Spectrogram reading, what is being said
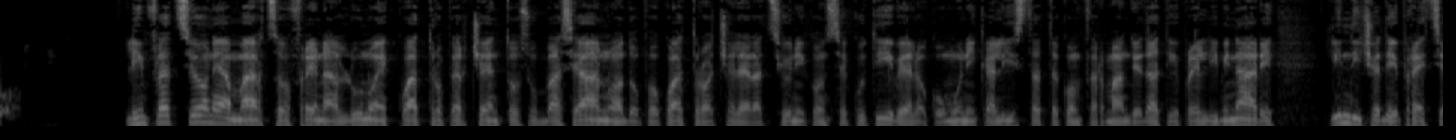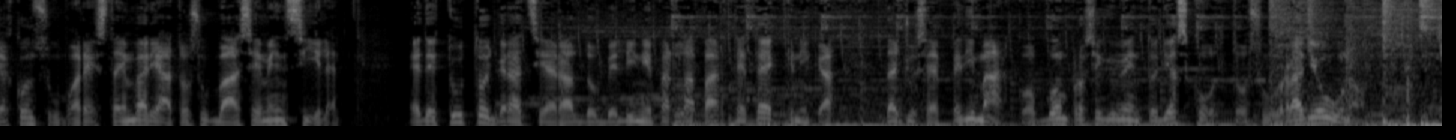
L'inflazione a marzo frena all'1,4% su base annua dopo quattro accelerazioni consecutive, lo comunica l'Istat confermando i dati preliminari. L'indice dei prezzi al consumo resta invariato su base mensile. Ed è tutto, grazie a Raldo Bellini per la parte tecnica, da Giuseppe Di Marco. Buon proseguimento di ascolto su Radio 1.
